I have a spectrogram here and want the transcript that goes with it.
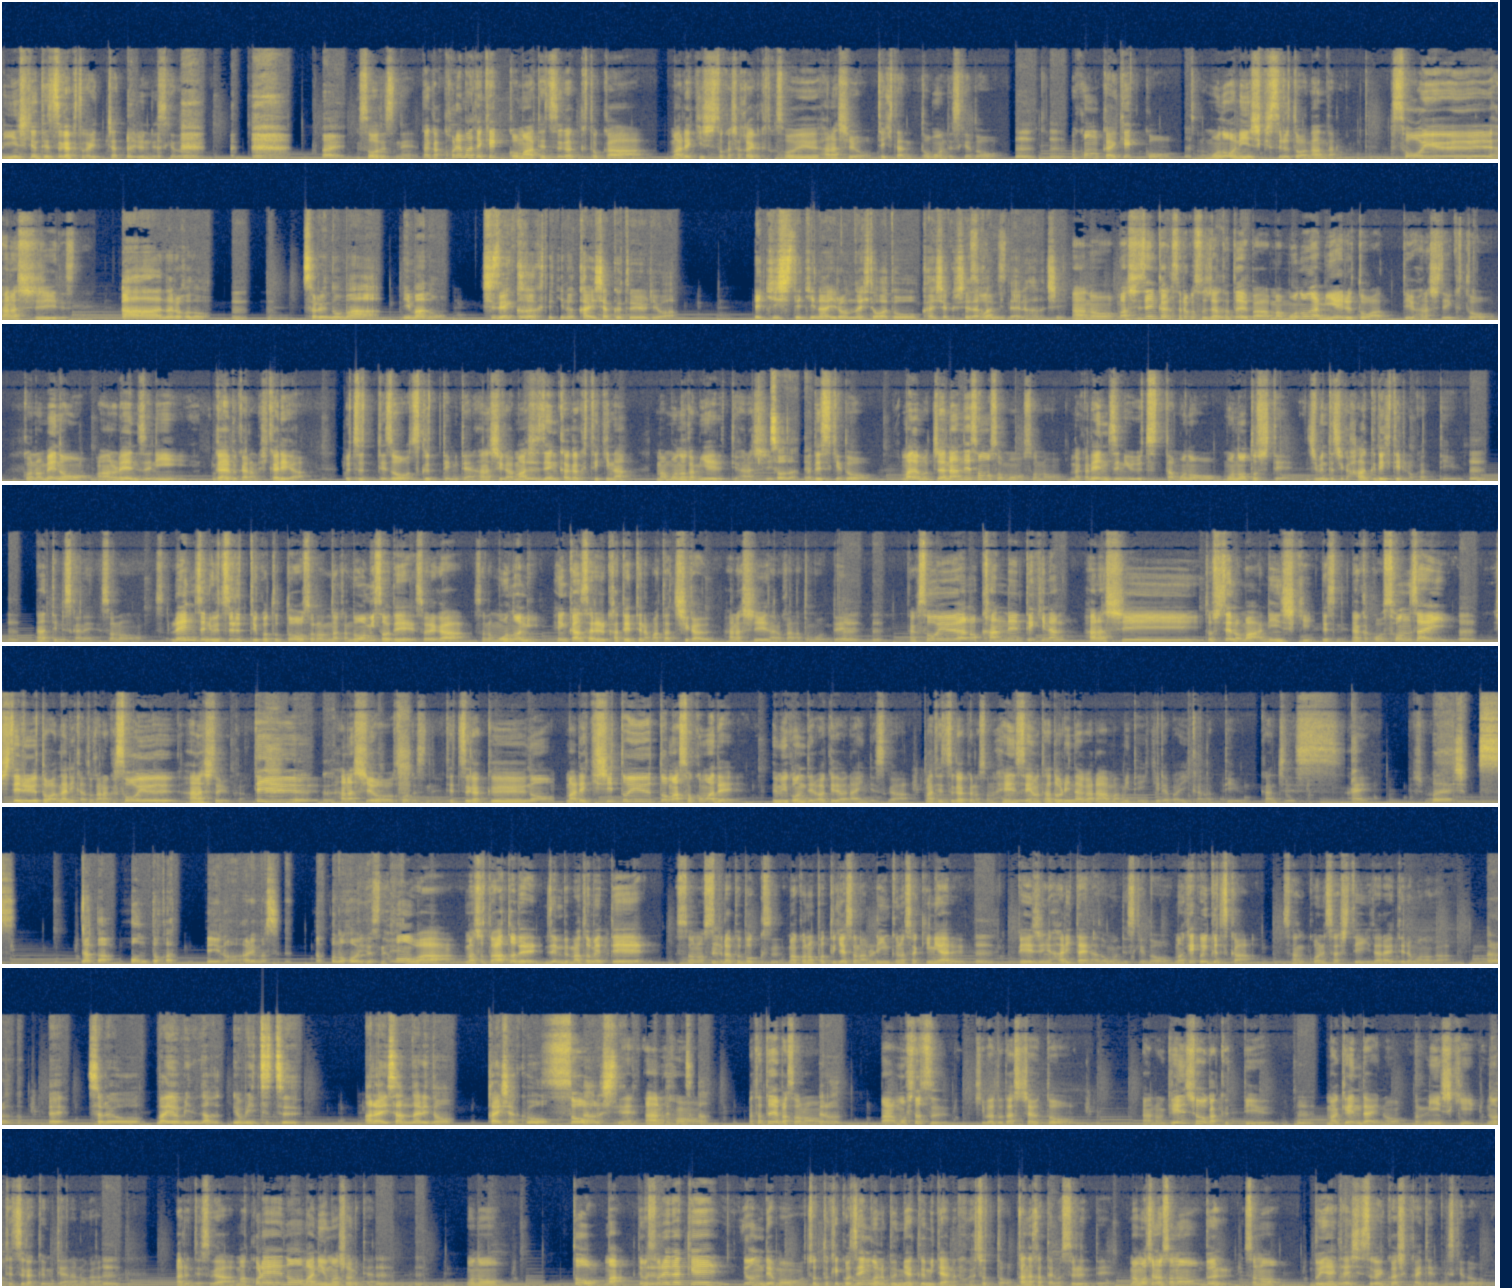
認識の哲学とか言っちゃってるんですけど、はい。そうですね。なんかこれまで結構まあ哲学とか、まあ、歴史とか社会学とかそういう話をしてきたと思うんですけど、うんうん。まあ今回結構そのものを認識するとは何なのかみたいなそういう話ですね。ああ、なるほど。うんうん。それのまあ、今の自然科学的な解釈というよりは、歴史的ないろんな人がどう解釈してたかみたいな話。あのまあ、自然科学それこそじゃあ例えば、まあ、物が見えるとはっていう話でいくとこの目のあのレンズに外部からの光が映って像を作ってみたいな話が、まあ、うん自然科学的な、まあ、ものが見えるっていう話ですけど、まあ、でもじゃあなんでそもそもそのなんかレンズに映ったものをものとして自分たちが把握できているのかっていううんうん。なんていうんですかねそのレンズに映るっていうこととそのなんか脳みそでそれがそのものに変換される過程っていうのはまた違う話なのかなと思うんで、うんうん。なんかそういうあの関連的な話としてのまあ認識ですねなんかこう存在うんしてるとは何かとかなんかそういう話というかっていう話をそうですね哲学のまあ歴史というとまあそこまで踏み込んでるわけではないんですが、まあ、哲学のその変遷をたどりながらまあ見ていければいいかなっていう感じです。はい。お願いします。なんか本とかっていうのはあります？この本ですね本は、まあ、ちょっと後で全部まとめてその Scrapbox、まあ、このポッドキャストのリンクの先にあるうん。ページに貼りたいなと思うんですけど、まあ、結構いくつか参考にさせていただいているものがなるほど。え、それを、まあ、読みな読みつつ、新井さんなりの解釈をそうですね。あの、例えばその。まあ、もう一つキーワード出しちゃうとあの現象学っていう、うん。まあ、現代のその認識の哲学みたいなのがうん。あるんですが、まあ、これのまあ入門書みたいうんなうん。ものと、まあでもそれだけ読んでもちょっと結構前後の文脈みたいなのがちょっと分かんなかったりもするんで、まあ、もちろんその分その分野に対してすごい詳しく書いてるんですけど、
